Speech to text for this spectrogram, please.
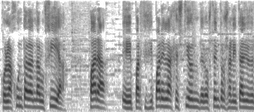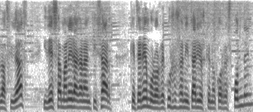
con la Junta de Andalucía para eh, participar en la gestión de los centros sanitarios de la ciudad y de esa manera garantizar que tenemos los recursos sanitarios que nos corresponden.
